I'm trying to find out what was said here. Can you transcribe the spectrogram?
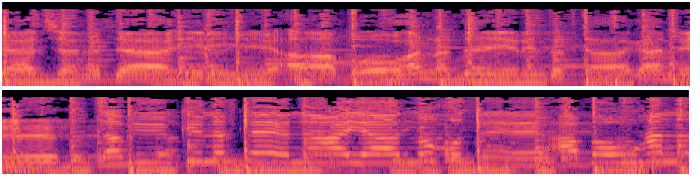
daadshana daahiriye abow hana dayrin dadkaaganehe dabiibkii nafteenna ayaad noqote abow hana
